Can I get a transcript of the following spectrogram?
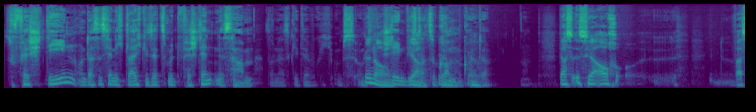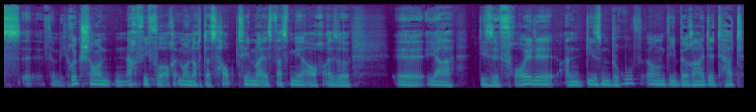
zu verstehen und das ist ja nicht gleichgesetzt mit Verständnis haben, sondern es geht ja wirklich ums, ums genau, Verstehen, wie ja, es dazu kommen ja, konnte. Ja. Das ist ja auch was äh, für mich rückschauend nach wie vor auch immer noch das Hauptthema ist, was mir auch also äh, ja diese Freude an diesem Beruf irgendwie bereitet hat.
